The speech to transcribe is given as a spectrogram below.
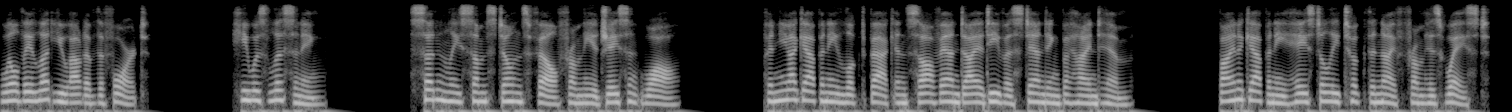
Will they let you out of the fort? He was listening. Suddenly some stones fell from the adjacent wall. Panyagapani looked back and saw Vandiyadeva standing behind him. Panyagapani hastily took the knife from his waist.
